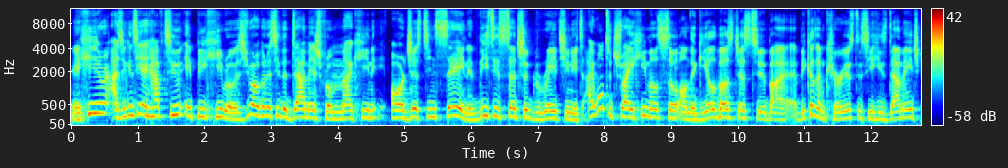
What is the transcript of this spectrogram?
Here, as you can see, I have two epic heroes. You are gonna see the damage from Makin are just insane. This is such a great unit. I want to try him also on the guild boss just to buy, because I'm curious to see his damage.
